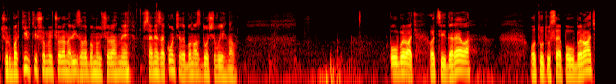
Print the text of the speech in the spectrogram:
чурбаків, ті, що ми вчора нарізали, бо ми вчора не, все не закончили, бо нас дощ вигнав. Поубирати оці дерева. Отут усе поубирати.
